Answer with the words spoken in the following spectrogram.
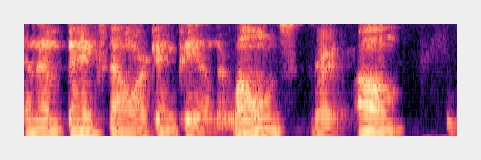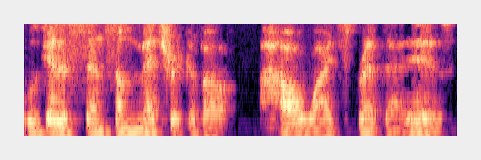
and then banks now aren't getting paid on their loans. right. Um, we'll get a sense, some metric about how widespread that is.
